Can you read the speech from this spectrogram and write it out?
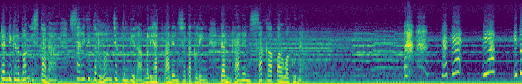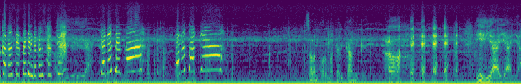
Dan di gerbang istana, Sariti terlonjak gembira melihat Raden Setakling dan Raden Saka Palwaguna. Kakek, lihat. Itu Kakang Seta dan Kakang Saka. Iya, iya. Kakang Seta! Kakang Saka! Salam hormat dari kami, Kek. Oh, iya, iya, iya.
